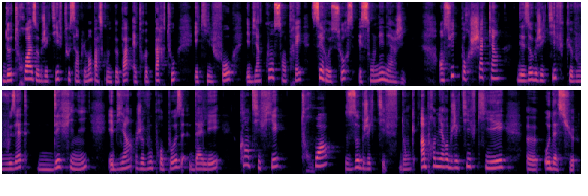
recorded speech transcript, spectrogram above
de trois objectifs, tout simplement parce qu'on ne peut pas être partout et qu'il faut eh concentrer ses ressources et son énergie. Ensuite, pour chacun des objectifs que vous vous êtes définis, eh bien, je vous propose d'aller quantifier trois objectifs. Donc un premier objectif qui est euh, audacieux,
